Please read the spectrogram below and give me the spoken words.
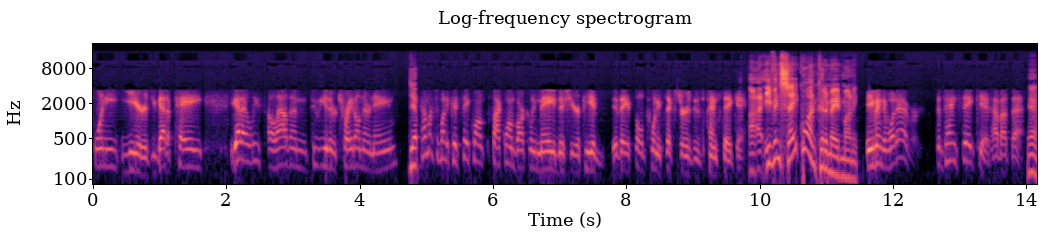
20 years. You got to pay. You got to at least allow them to either trade on their name. Yep. How much money could Saquon, Saquon Barkley made this year if he had if they had sold 26 jerseys at Penn State game? Uh, even Saquon could have made money. Even whatever. The Penn State kid. How about that? Yeah.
